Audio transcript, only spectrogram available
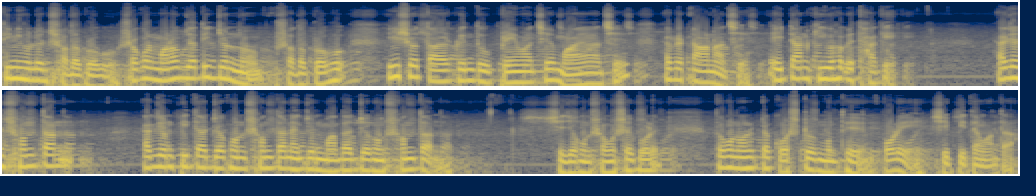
তিনি হলেন সদাপ্রভু। সকল মানব জাতির জন্য সদাপ্রভু। ঈশ্বর, তার কিন্তু প্রেম আছে, মায়া আছে, একটা টান আছে। এই টান কীভাবে থাকে? একজন সন্তান, একজন পিতার যখন সন্তান, একজন মাতার যখন সন্তান, সে যখন সমস্যায় পড়ে, তখন অনেকটা কষ্টর মধ্যে পড়ে সেই পিতামাতা।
